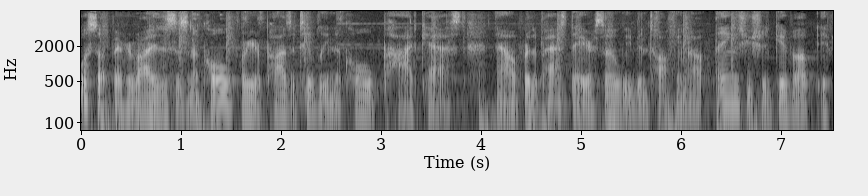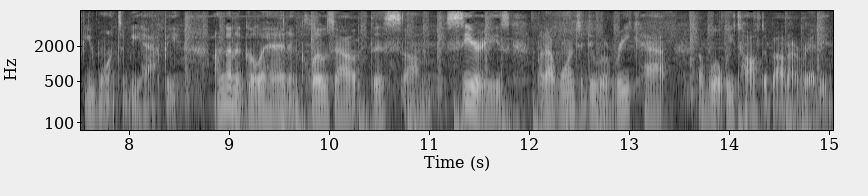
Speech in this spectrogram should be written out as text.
What's up, everybody? This is Nicole for your Positively Nicole podcast. Now, for the past day or so, we've been talking about things you should give up if you want to be happy. I'm going to go ahead and close out this um, series, but I want to do a recap of what we talked about already.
